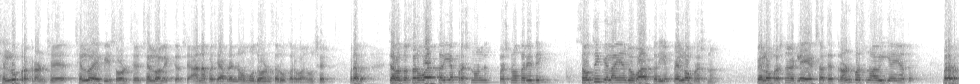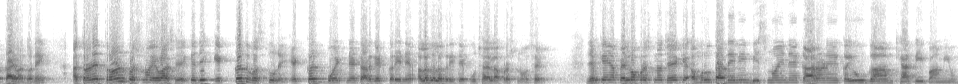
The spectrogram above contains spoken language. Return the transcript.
છેલ્લું પ્રકરણ છે, છેલ્લો એપિસોડ છે, છેલ્લો લેક્ચર છે. આના પછી આપણે નવમું ધોરણ શરૂ કરવાનું છે. બરાબર? ચાલો તો શરૂઆત કરીએ પ્રશ્નો, પ્રશ્નોત્તરીથી. સૌથી પહેલા અહીંયા જો વાત કરીએ, પહેલો પ્રશ્ન. પહેલો પ્રશ્ન એટલે એક સાથે ત્રણ પ્રશ્નો આવી ગયા અહીંયા તો. બરાબર, કાંઈ વાંધો નહીં. આ ત્રણે ત્રણ પ્રશ્નો એવા છે કે જે એક જ વસ્તુને, એક જ પોઈન્ટને ટાર્ગેટ કરીને અલગ અલગ રીતે પૂછાયેલા પ્રશ્નો છે. જેમ કે અહીંયા પહેલો પ્રશ્ન છે કે અમૃતા દેવી બિશ્નોઈને કારણે કયું ગામ ખ્યાતિ પામ્યું?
